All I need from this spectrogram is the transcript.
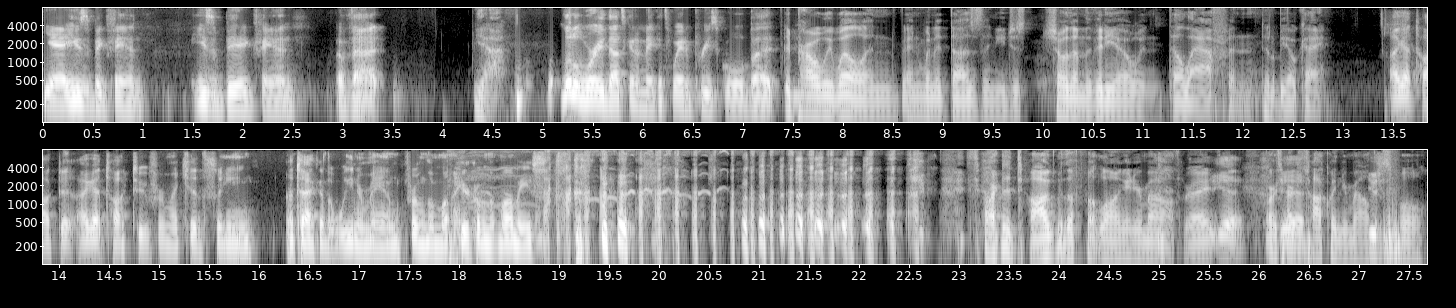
yeah he's a big fan he's a big fan of that Yeah, little worried that's going to make its way to preschool but it probably will. And and when it does, then you just show them the video and they'll laugh and it'll be okay. I got talked to. I got talked to for my kids singing "Attack of the Wiener Man" from the Here Come the Mummies. it's hard to talk with a foot long in your mouth, right? yeah, Or it's hard to talk when your mouth You- is full.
